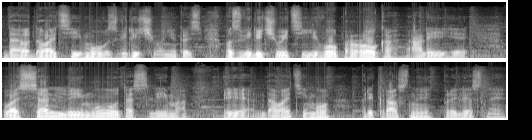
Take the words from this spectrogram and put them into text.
Давайте ему возвеличивание, то есть возвеличивайте его, пророка, алейхи. Вассалиму таслима. И давайте ему прекрасные, прелестные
